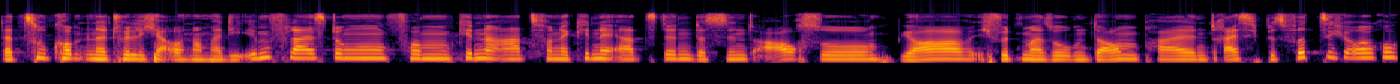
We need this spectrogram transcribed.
Dazu kommt natürlich ja auch nochmal die Impfleistung vom Kinderarzt, von der Kinderärztin. Das sind auch so, ja, ich würde mal so um Daumen peilen, 30 bis 40 Euro.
